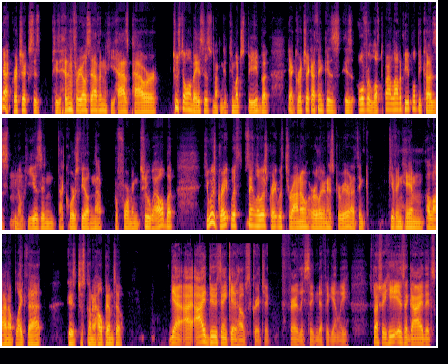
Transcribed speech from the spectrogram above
Yeah, Grichuk's is he's hitting 307. He has power, two stolen bases. not gonna get too much speed, but yeah, Grichuk I think is is overlooked by a lot of people because mm-hmm. you know mm-hmm. he is in that Coors Field and not performing too well. But he was great with St. Louis, great with Toronto earlier in his career. And I think giving him a lineup like that is just going to help him too. Yeah, I, I do think it helps Grichuk fairly significantly, especially he is a guy that's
